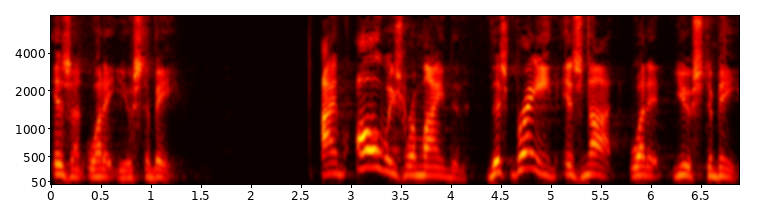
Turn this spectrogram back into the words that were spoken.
isn't what it used to be. I'm always reminded this brain is not what it used to be.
